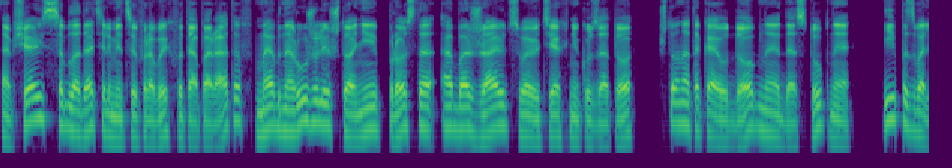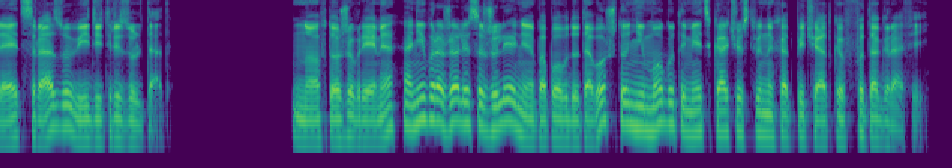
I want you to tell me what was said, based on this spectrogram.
Общаясь с обладателями цифровых фотоаппаратов, мы обнаружили, что они просто обожают свою технику за то, что она такая удобная, доступная и позволяет сразу видеть результат. Но в то же время они выражали сожаление по поводу того, что не могут иметь качественных отпечатков фотографий.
